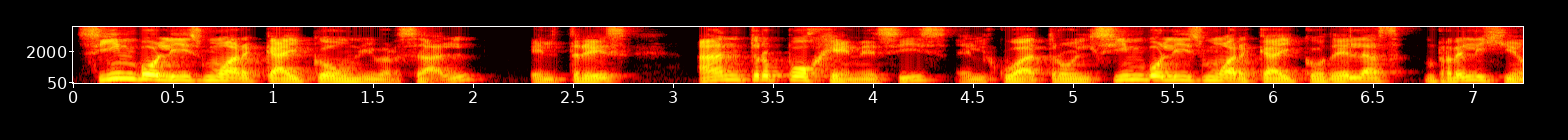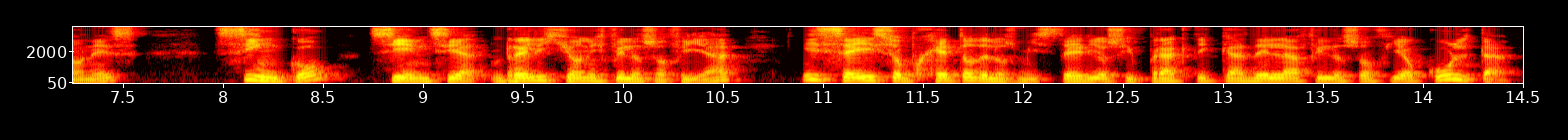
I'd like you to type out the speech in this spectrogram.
Simbolismo Arcaico Universal, el tres, Antropogénesis, el cuatro, El simbolismo arcaico de las religiones, cinco, Ciencia, religión y filosofía, y seis, objeto de los misterios y práctica de la filosofía oculta.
